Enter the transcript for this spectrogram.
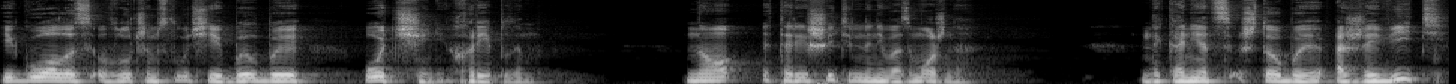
и голос в лучшем случае был бы очень хриплым. Но это решительно невозможно. Наконец, чтобы оживить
